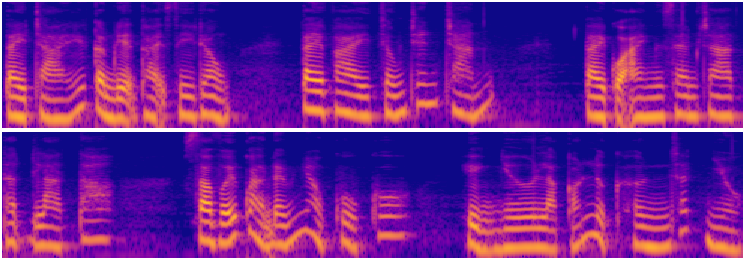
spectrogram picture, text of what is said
Tay trái cầm điện thoại di động, tay phải chống trên trán. Tay của anh xem ra thật là to, so với quả đấm nhỏ của cô, hình như là có lực hơn rất nhiều.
